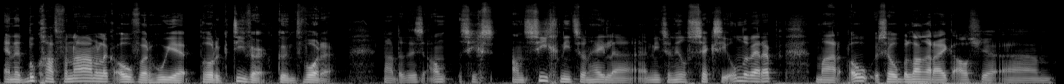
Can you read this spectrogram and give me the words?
En het boek gaat voornamelijk over hoe je productiever kunt worden. Nou, dat is aan zich, aan zich niet zo'n hele, niet zo'n heel sexy onderwerp, maar ook zo belangrijk als je, um,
